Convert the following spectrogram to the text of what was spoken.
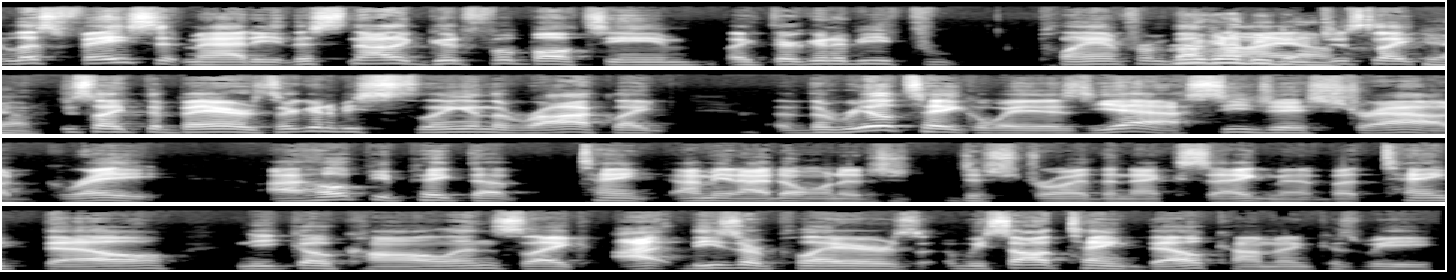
let's face it Matty this is not a good football team like they're going to be playing from behind be just like yeah. just like the bears they're going to be slinging the rock like the real takeaway is yeah cj stroud great I hope you picked up Tank. I mean, I don't want to destroy the next segment, but Tank Dell, Nico Collins, like I, these are players. We saw Tank Dell coming because we,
